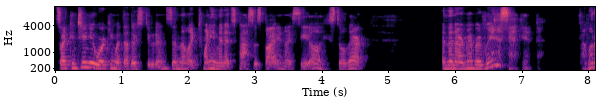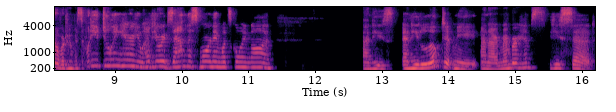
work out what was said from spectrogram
So I continue working with other students and then like 20 minutes passes by and I see, oh, he's still there. And then I remembered, wait a second. So I went over to him and said, what are you doing here? You have your exam this morning. What's going on? And he's and he looked at me and I remember him, he said,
